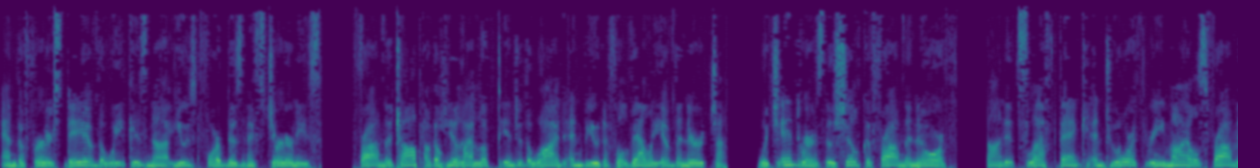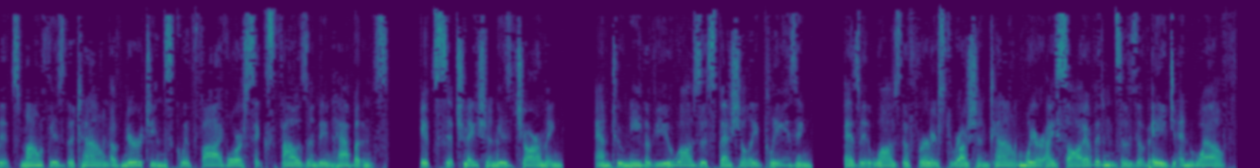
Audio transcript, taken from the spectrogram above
and the first day of the week is not used for business journeys. From the top of a hill I looked into the wide and beautiful valley of the Nercha, which enters the Shilka from the north. On its left bank and two or three miles from its mouth is the town of Nerchinsk with five or six thousand inhabitants. Its situation is charming, and to me the view was especially pleasing, as it was the first Russian town where I saw evidences of age and wealth.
